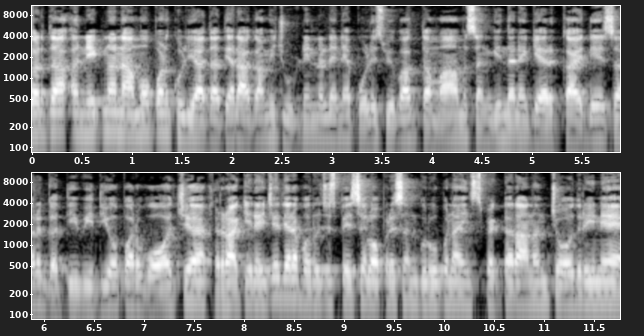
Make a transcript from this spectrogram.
કરતા અનેકના નામો પણ ખુલ્યા હતા. ત્યારે આગામી ચૂંટણીને લઈને પોલીસ વિભાગ તમામ સંગીન અને ગેરકાયદેસર ગતિવિધિઓ પર વોચ રાખી રહી છે. ત્યારે ભરૂચ સ્પેશિયલ ઓપરેશન ગ્રુપના ઇન્સ્પેક્ટર આનંદ ચૌધરીને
